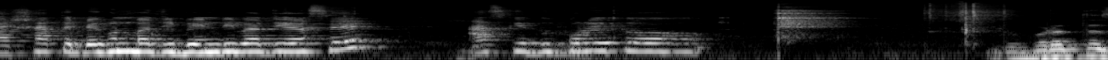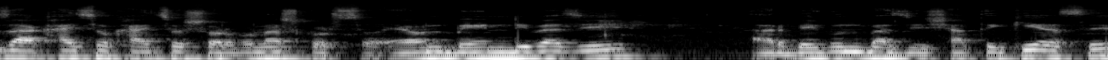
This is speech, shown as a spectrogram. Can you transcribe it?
আর সাথে বেগুন ভাজি ভেন্ডি ভাজি আছে। আজকে দুপুরে তো দুপুরে তো যা খাইছো খাইছো সর্বনাশ করছ। এখন ভেন্ডি ভাজি আর বেগুন ভাজি। সাথে কি আছে?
